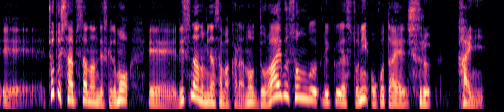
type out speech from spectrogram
えー、ちょっと久々なんですけども、えー、リスナーの皆様からのドライブソングリクエストにお答えする回に、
